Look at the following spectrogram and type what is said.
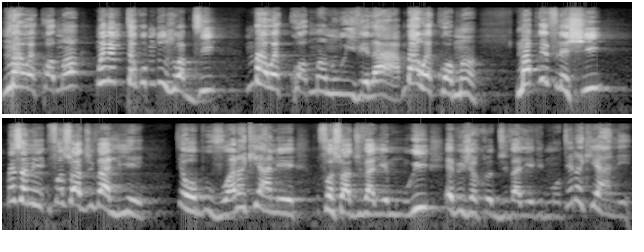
m'a ouais comment, moi-même, tant comme toujours dit, m'a ouais comment nous arriver là, m'a ouais comment. M'a réfléchi, mes amis, François Duvalier, t'es au pouvoir, dans qui année François Duvalier mourit, et puis Jean-Claude Duvalier vient monter, dans qui année?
